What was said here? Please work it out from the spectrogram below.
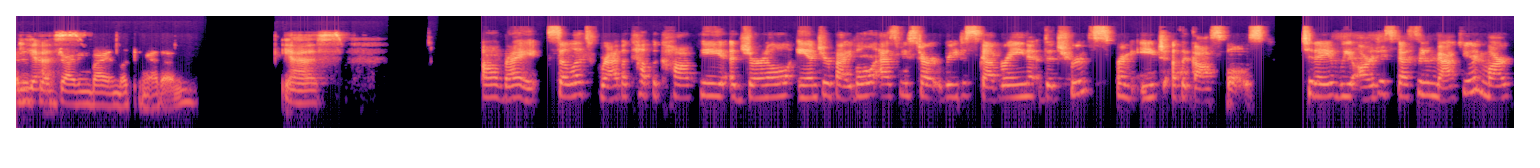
I just yes. love driving by and looking at them. Yes. All right. So let's grab a cup of coffee, a journal, and your Bible as we start rediscovering the truths from each of the Gospels. Today, we are discussing Matthew and Mark,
